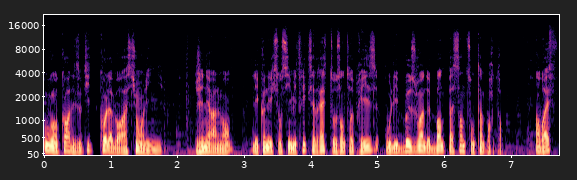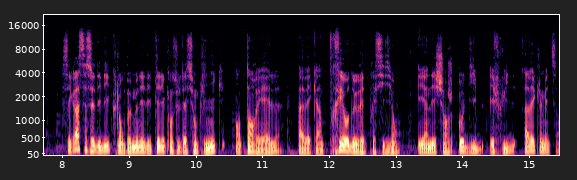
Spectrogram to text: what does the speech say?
ou encore des outils de collaboration en ligne. Généralement, les connexions symétriques s'adressent aux entreprises où les besoins de bande passante sont importants. En bref, c'est grâce à ce débit que l'on peut mener des téléconsultations cliniques en temps réel, avec un très haut degré de précision et un échange audible et fluide avec le médecin.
